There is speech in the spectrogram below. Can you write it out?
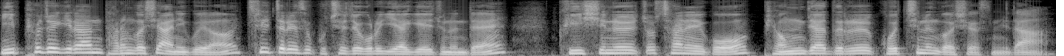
이 표적이란 다른 것이 아니고요. 7절에서 구체적으로 이야기해 주는데 귀신을 쫓아내고 병자들을 고치는 것이었습니다.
